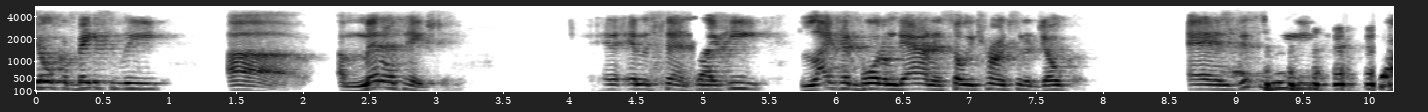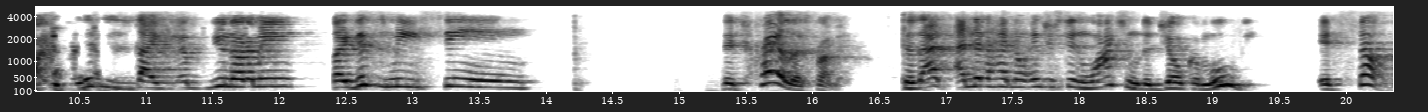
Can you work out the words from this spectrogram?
Joker basically uh, a mental patient in, in a sense. Like he life had brought him down, and so he turned to the Joker. And this is me. this is like you know what I mean? Like this is me seeing the trailers from it because I, I never had no interest in watching the Joker movie itself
